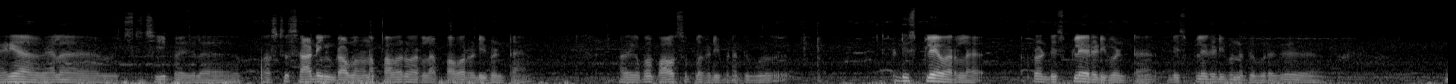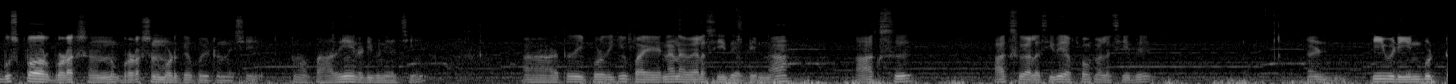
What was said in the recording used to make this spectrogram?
நிறையா வேலை வச்சிருச்சு. இப்போ இதில் ஃபஸ்ட்டு ஸ்டார்டிங் ப்ராப்ளம்னா பவர் வரல. பவர் ரெடி பண்ணிட்டேன். அதுக்கப்புறம் பவர் சப்ளை ரெடி பண்ணுறதுக்கு ஒரு டிஸ்பிளே வரல. அப்புறம் டிஸ்பிளே ரெடி பண்ணிட்டேன். டிஸ்பிளே ரெடி பண்ணது பிறகு புஷ் பவர் ப்ரொடக்ஷன் ப்ரொடக்ஷன் மோடுக்கே போயிட்டு இருந்துச்சு. அப்போ அதையும் ரெடி பண்ணியாச்சு. அடுத்தது இப்போதைக்கு இப்போ என்னென்ன வேலை செய்யுது அப்படின்னா ஆக்ஸு ஆக்ஸ் வேலை செய்யுது எஃப்எம் வேலை செய்யுது. டிவிடி இன்புட்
